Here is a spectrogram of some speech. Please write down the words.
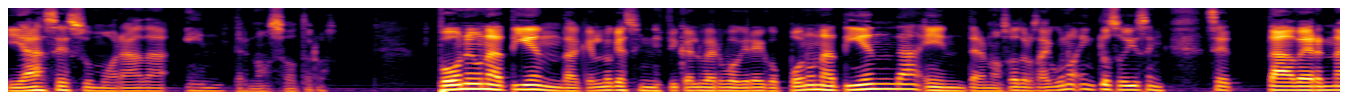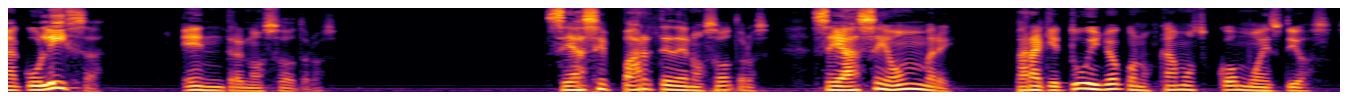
Y hace su morada entre nosotros pone una tienda, que es lo que significa el verbo griego, pone una tienda entre nosotros. Algunos incluso dicen se tabernaculiza entre nosotros. Se hace parte de nosotros, se hace hombre, para que tú y yo conozcamos cómo es Dios.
